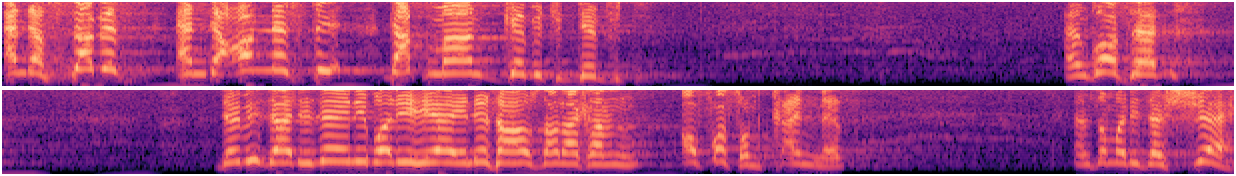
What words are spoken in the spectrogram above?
And the service and the honesty that man gave it to David. And God said, David said, Is there anybody here in this house that I can offer some kindness? And somebody said, Sure.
